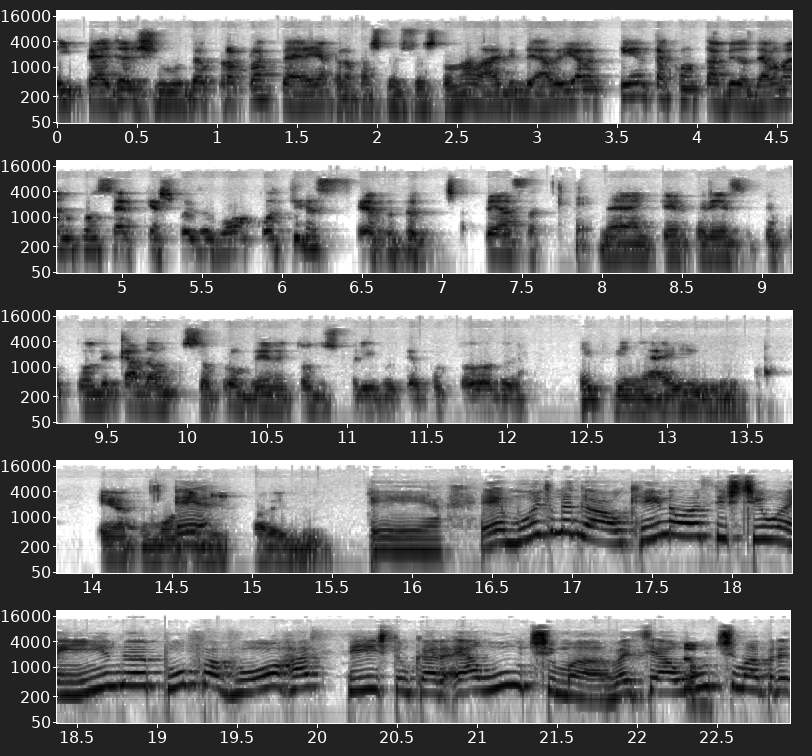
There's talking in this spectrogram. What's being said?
e pede ajuda para a plateia, para as pessoas que estão na live dela, e ela tenta contar a vida dela, mas não consegue porque as coisas vão acontecendo durante a peça, né? A interferência o tempo todo, e cada um com o seu problema, e todos brigam o tempo todo. Enfim, aí entra um monte é. de história aí. É, é muito legal. Quem não assistiu ainda, por favor, assistam, cara. É a última, vai ser a não, última. Vai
